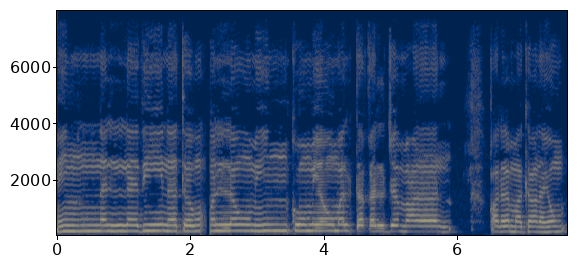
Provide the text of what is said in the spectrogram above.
إن الذين تولوا منكم يوم التقى الجمعان. قال لما كان يوم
